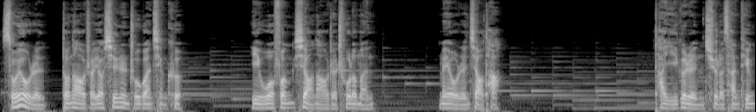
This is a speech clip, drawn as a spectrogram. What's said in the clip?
所有人都闹着要新任主管请客。一窝蜂笑闹着出了门，没有人叫他。他一个人去了餐厅，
